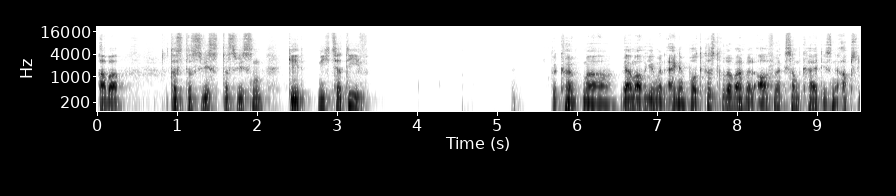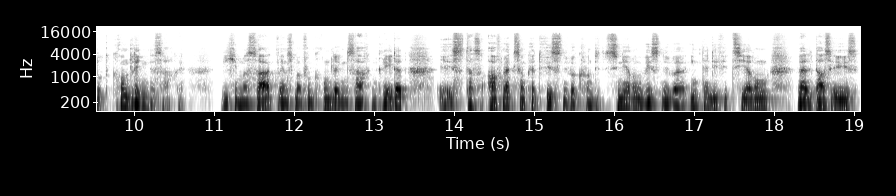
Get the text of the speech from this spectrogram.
aber das, das, das Wissen geht nicht sehr tief. Da könnte man, wir haben auch irgendwann einen eigenen Podcast drüber machen, weil Aufmerksamkeit ist eine absolut grundlegende Sache. Wie ich immer sage, wenn es mal von grundlegenden Sachen redet, ist das Aufmerksamkeit, Wissen über Konditionierung, Wissen über Identifizierung, weil das ist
